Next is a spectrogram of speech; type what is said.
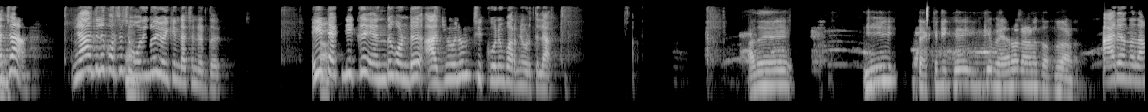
അച്ഛാ ഞാൻ അതിൽ കുറച്ച്. ചോദ്യങ്ങൾ ചോദിക്കുന്നുണ്ട് അച്ഛന്റെ അടുത്ത്. ഈ ടെക്നിക്ക് എന്തുകൊണ്ട് അജുനും ചിക്കുനും പറഞ്ഞു കൊടുത്തില്ല? അത് ഈ ടെക്നിക്ക് എനിക്ക് വേറൊരാൾ തന്നതാണ്. ആര് തന്നതാ?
